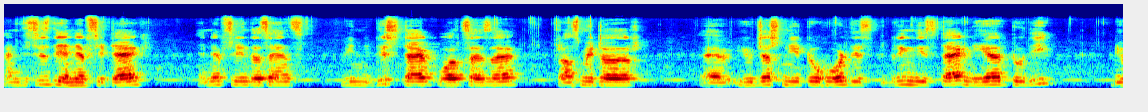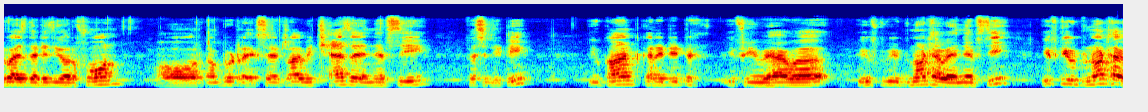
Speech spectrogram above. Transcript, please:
And this is the NFC tag NFC in the sense this tag works as a transmitter uh, you just need to hold this bring this tag near to the device that is your phone or computer etc which has a NFC facility. You can't connect it if you have a if you do not have NFC if you do not have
